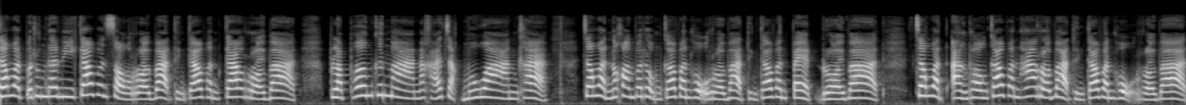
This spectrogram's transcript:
จังหวัดปทุมธานี 9,200 บาทถึง 9,900 บาท ปรับเพิ่มขึ้นมานะคะจากเมื่อวานค่ะ จังหวัดนครปฐม 9,600 บาท ถึง 9,800 บาท จังหวัดอ่างทอง 9,500 บาท ถึง 9,600 บาท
